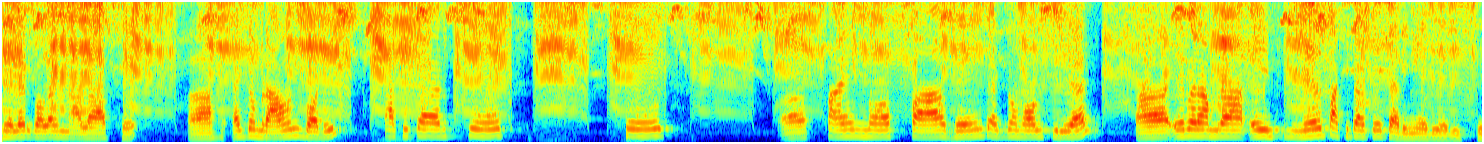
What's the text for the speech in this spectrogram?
মেলের গলায় মালা আছে। একদম রাউন্ড বডি পাখিটার চোখ আহ, পায়ের নখ পা ভেন্ট একদম অল ক্লিয়ার এবার আমরা এই মেল পাখিটাকে ক্যারিং এ দিয়ে দিচ্ছি।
